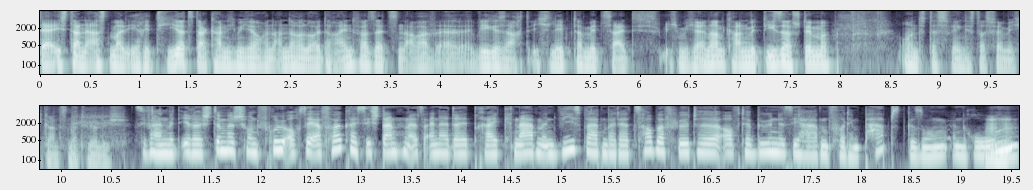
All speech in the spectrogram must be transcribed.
Der ist dann erstmal irritiert, da kann ich mich auch in andere Leute reinversetzen. Aber äh, wie gesagt, ich lebe damit, seit ich mich erinnern kann, mit dieser Stimme und deswegen ist das für mich ganz natürlich. Sie waren mit Ihrer Stimme schon früh auch sehr erfolgreich. Sie standen als einer der drei Knaben in Wiesbaden bei der Zauberflöte auf der Bühne. Sie haben vor dem Papst gesungen in Rom. Mhm.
